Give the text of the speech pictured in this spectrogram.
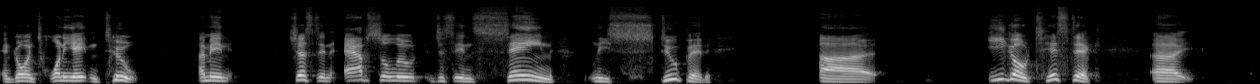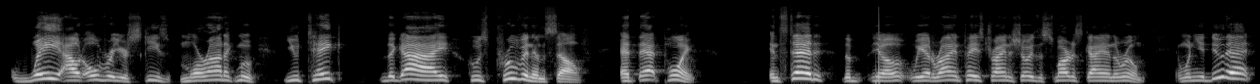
and going 28 and 2. I mean, just an absolute, just insanely stupid, uh, egotistic, uh, way out over your skis, moronic move. You take the guy who's proven himself at that point. Instead, the you know we had Ryan Pace trying to show he's the smartest guy in the room, and when you do that,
